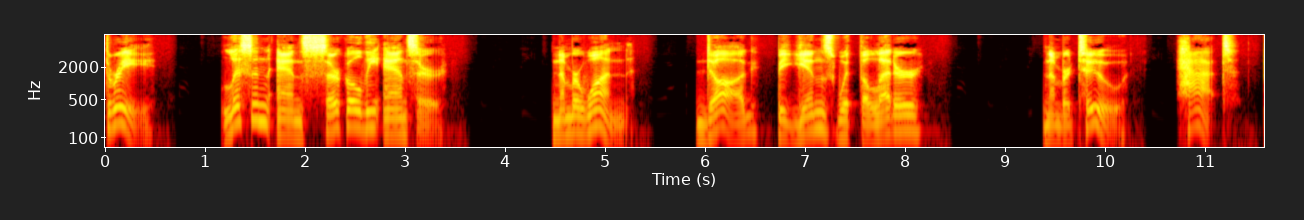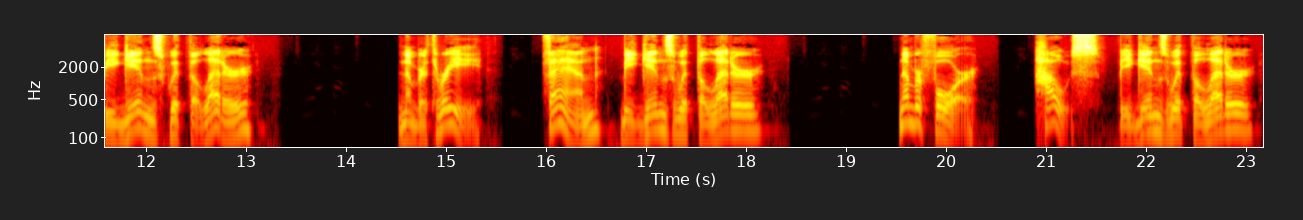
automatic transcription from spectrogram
3. Listen and circle the answer. Number 1. Dog begins with the letter. Number 2. Hat begins with the letter. Number 3. Fan begins with the letter. Number 4. House begins with the letter.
